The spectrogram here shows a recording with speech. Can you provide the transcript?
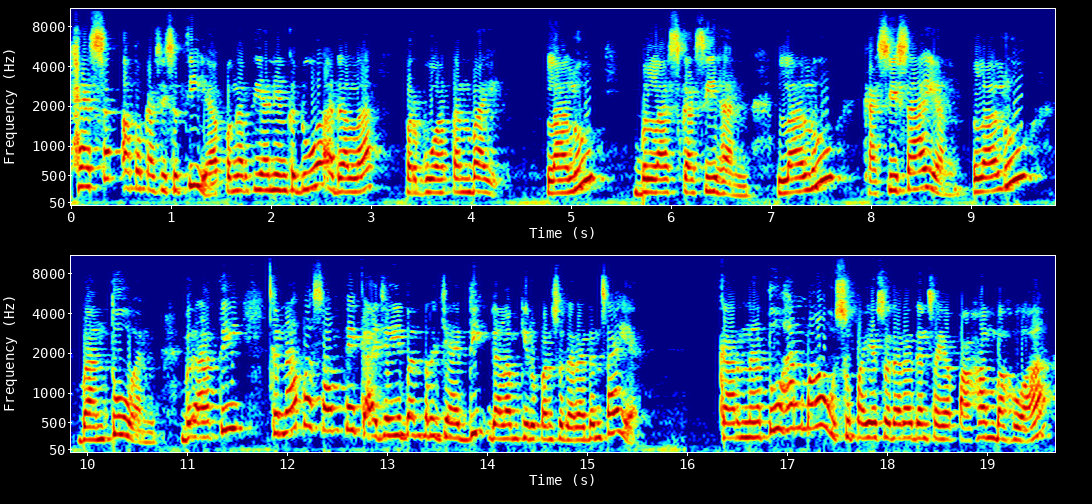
Hesed atau kasih setia, pengertian yang kedua adalah perbuatan baik. Lalu belas kasihan, lalu kasih sayang, lalu bantuan. Berarti kenapa sampai keajaiban terjadi dalam kehidupan saudara dan saya? Karena Tuhan mau supaya saudara dan saya paham bahwa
